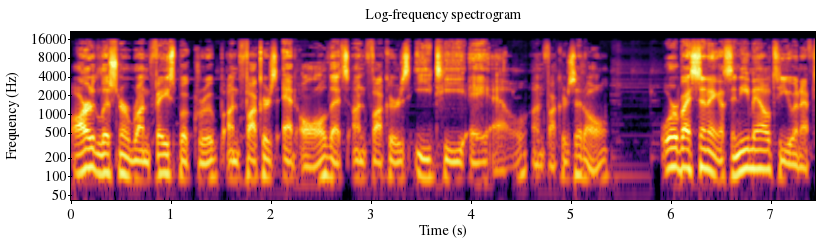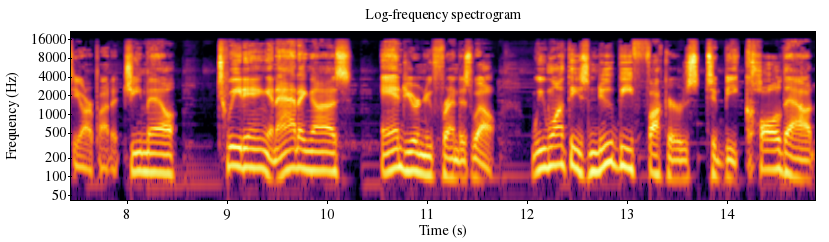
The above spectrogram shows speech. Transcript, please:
our listener run Facebook group, Unfuckers et al. That's Unfuckers E T A L, Unfuckers et al. Or by sending us an email to unftrpod at gmail, tweeting and adding us, and your new friend as well. We want these newbie fuckers to be called out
